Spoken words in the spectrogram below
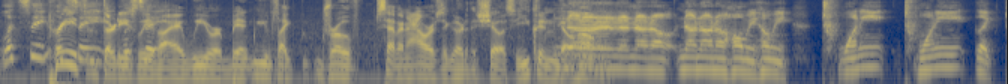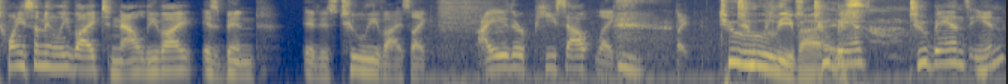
let's say Pre thirties let's say- Levi, we were bit, we like drove seven hours to go to the show, so you couldn't go no, home. No, no, no, no, no, no, no, homie, homie. 20, 20, like 20 something Levi to now Levi has been, it is two Levi's. Like, I either piece out like, like Two pe- Levi's. two bands, two bands in,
